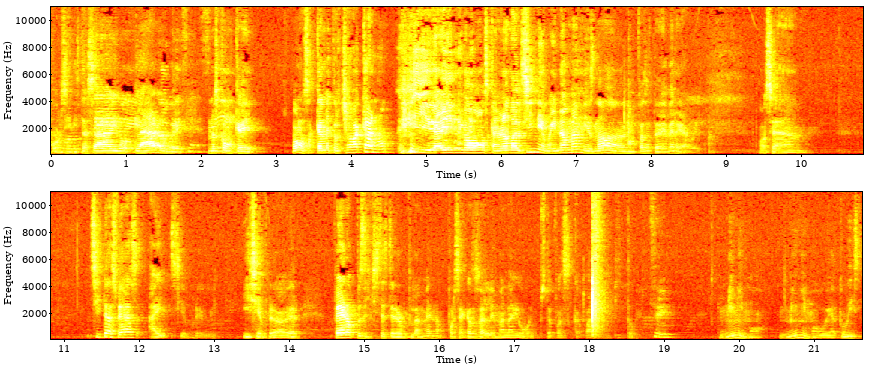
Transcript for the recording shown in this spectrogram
Por si necesitas algo, claro, güey. No es como que vamos acá al metro Chabacano y de ahí no vamos caminando al cine, güey, no mames, no, pásate de verga, güey. O sea, citas feas hay siempre, güey, y siempre va a haber. Pero pues el chiste es tener un plan B, ¿no? Por si acaso sale mal algo, güey, pues te puedes escapar un poquito. Sí. Mínimo, mínimo, güey, at least.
